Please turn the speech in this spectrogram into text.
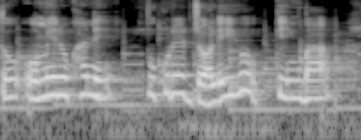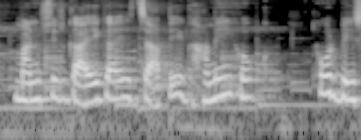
তো ওমের ওখানে পুকুরের জলেই হোক কিংবা মানুষের গায়ে গায়ে চাপে ঘামেই হোক, ওর বেশ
